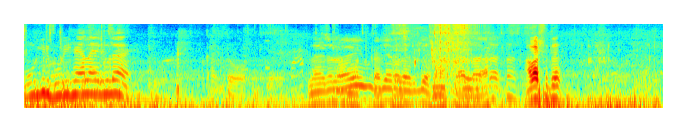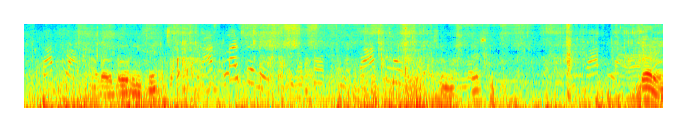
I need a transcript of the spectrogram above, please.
মুরগির বুড়ি খেলা এগুলা। আবার শুধু আবার দৌড় নিচে। চমৎকার দারুণ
